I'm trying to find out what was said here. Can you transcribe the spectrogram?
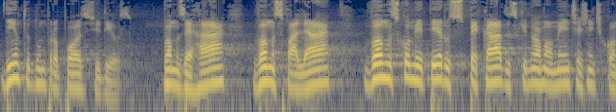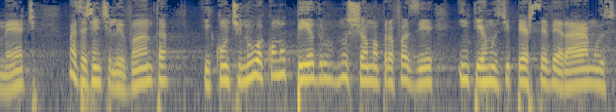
dentro de um propósito de Deus. Vamos errar, vamos falhar, vamos cometer os pecados que normalmente a gente comete, mas a gente levanta, e continua como Pedro nos chama para fazer em termos de perseverarmos,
